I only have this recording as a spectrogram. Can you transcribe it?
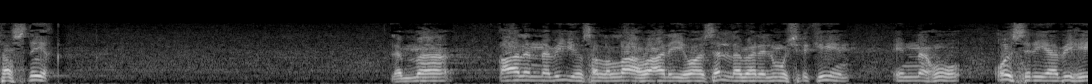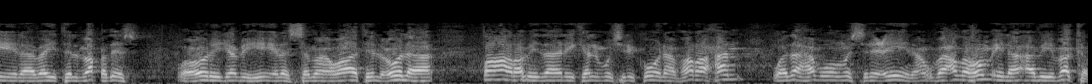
تصديق. لما قال النبي صلى الله عليه وسلم للمشركين إنه أسري به إلى بيت المقدس وعرج به إلى السماوات العلى طار بذلك المشركون فرحا وذهبوا مسرعين أو بعضهم إلى أبي بكر.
